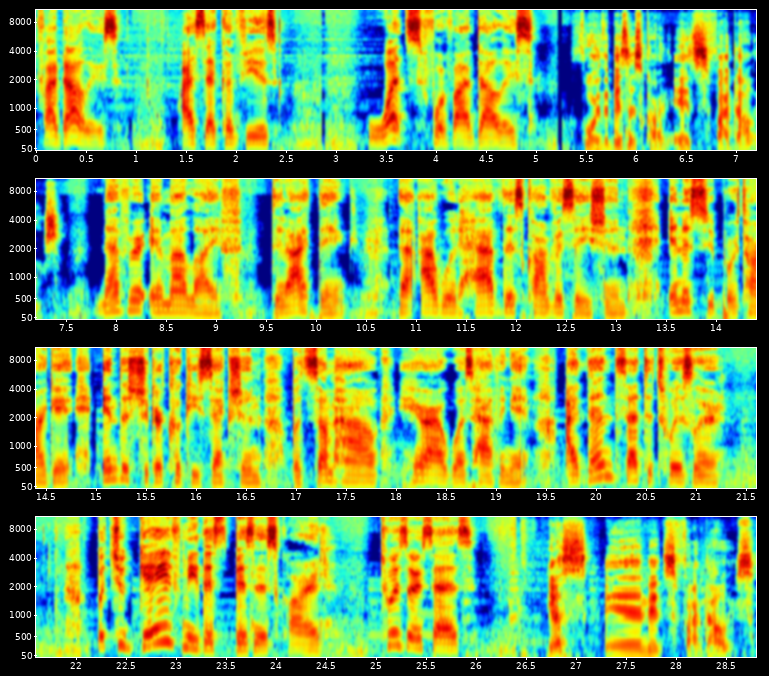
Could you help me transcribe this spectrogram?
$5? I said, confused. What's for $5? For the business card, it's five dollars. Never in my life did I think that I would have this conversation in a super target in the sugar cookie section, but somehow here I was having it. I then said to Twizzler, But you gave me this business card. Twizzler says, Yes, and it's five dollars.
